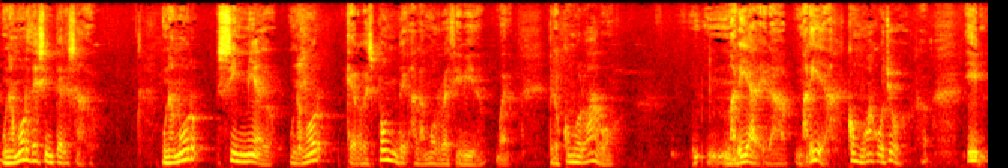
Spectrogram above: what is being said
un amor desinteresado, un amor sin miedo, un amor que responde al amor recibido. Bueno, pero ¿cómo lo hago? María era María, ¿cómo hago yo? Y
